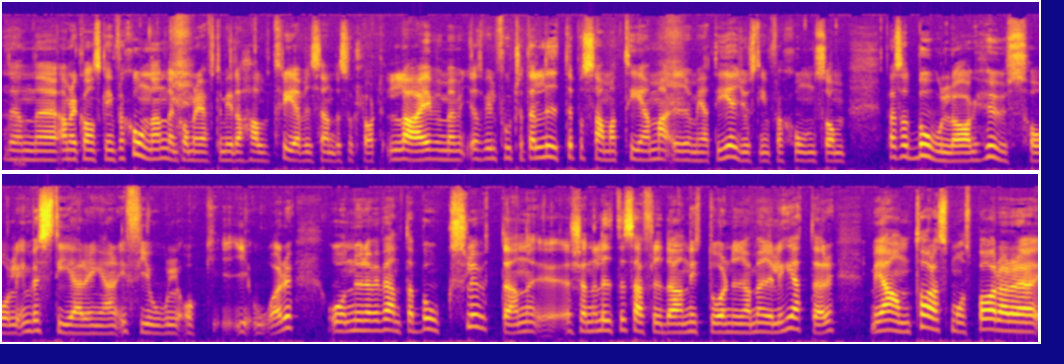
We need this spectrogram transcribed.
Den eh, amerikanska inflationen den kommer i eftermiddag halv tre. Vi sänder såklart live men jag vill fortsätta lite på samma tema i och med att det är just inflation som pressat bolag, hushåll, investeringar i fjol och i år. Och nu när vi väntar bokssluten, eh, jag känner lite så här Frida, nytt år, nya möjligheter. Men jag antar att småsparare,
